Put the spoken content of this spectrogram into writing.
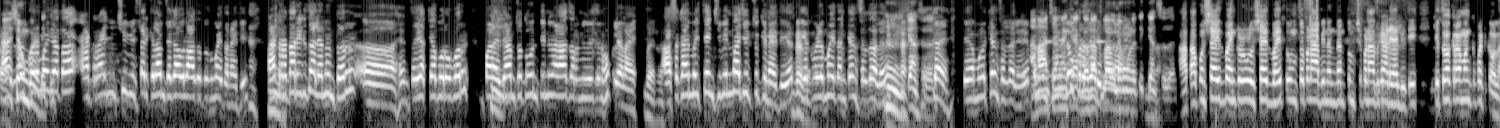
हा. शंभर लवकर म्हणजे टक्के. आता अठरा आणि चोवीस तारखेला आमच्या गावाला आदतच मैदान आहे ती. अठरा तारीख झाल्यानंतर अं, ह्यांचं एका बरोबर पळायचं आमचं दोन तीन वेळा जरा नियोजन हुकलेलं आहे. बरं. असं काय म्हणजे त्यांची बिन माझी चुकी नाही ती. बरोबर. एक वेळ मैदान कॅन्सल झालं. काय? त्यामुळे कॅन्सल झालेले पण आणि आमची अचानक लवकरच एकदा गाडी दात पळणार आहे. लावल्यामुळे ते कॅन्सल झालं. आता आपण शाहिद भाईंकडे वळू. शाहिद भाई तुमचं पण अभिनंदन. तुमची पण आज गाडी आली होती. कितवा क्रमांक पटकावला?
